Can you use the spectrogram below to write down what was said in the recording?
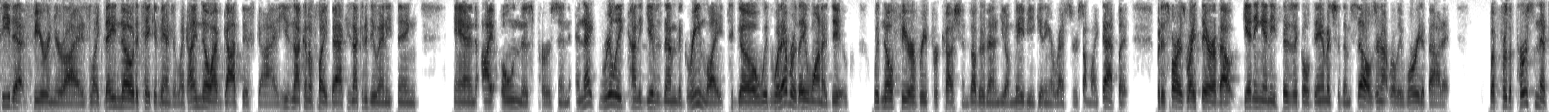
see that fear in your eyes, like they know to take advantage of. Like I know I've got this guy. He's not going to fight back. He's not going to do anything. And I own this person. And that really kind of gives them the green light to go with whatever they want to do with no fear of repercussions other than, you know, maybe getting arrested or something like that. But, but as far as right there about getting any physical damage to themselves, they're not really worried about it. But for the person that's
